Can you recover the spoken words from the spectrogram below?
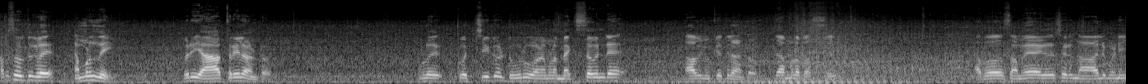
അപ്പോൾ സുഹൃത്തുക്കളെ നമ്മളിന്നേ ഒരു യാത്രയിലാണ് കേട്ടോ നമ്മൾ കൊച്ചിക്ക് ടൂർ പോകണം നമ്മുടെ മെക്സവന്റെ ആഭിമുഖ്യത്തിലാണ് കേട്ടോ ഇത് നമ്മളെ ബസ് അപ്പോൾ സമയം ഏകദേശം ഒരു നാല് മണി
